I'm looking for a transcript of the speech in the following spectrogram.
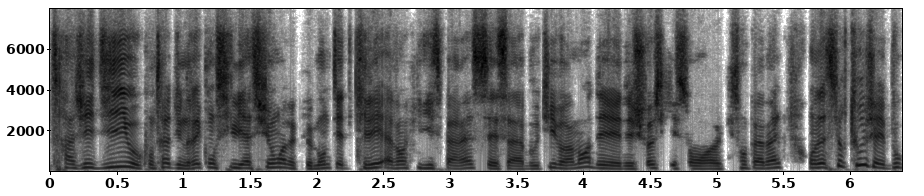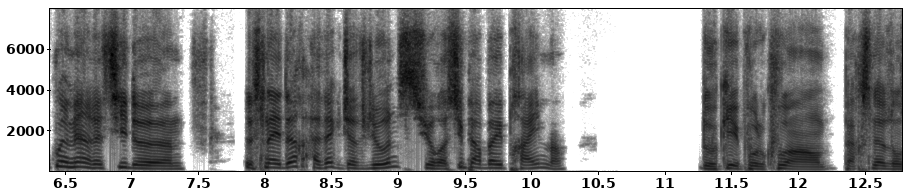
tragédie, ou au contraire d'une réconciliation avec le monde tel qu'il est avant qu'il disparaisse. Et ça aboutit vraiment des, des choses qui sont, qui sont pas mal. On a surtout, j'avais beaucoup aimé un récit de, de Snyder avec Jeff Jones sur Superboy Prime. Donc, est pour le coup un personnage dont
